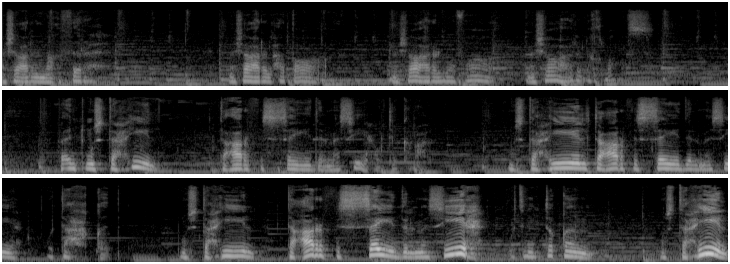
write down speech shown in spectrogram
مشاعر المغفرة مشاعر العطاء مشاعر الوفاء مشاعر الإخلاص. فأنت مستحيل تعرف السيد المسيح وتكره مستحيل تعرف السيد المسيح وتحقد. مستحيل تعرف السيد المسيح وتنتقم. مستحيل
